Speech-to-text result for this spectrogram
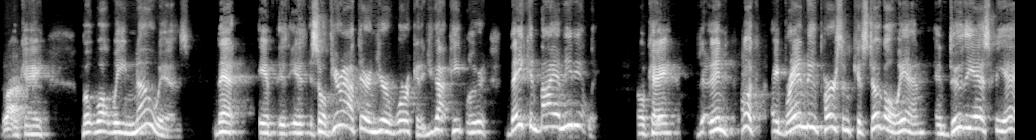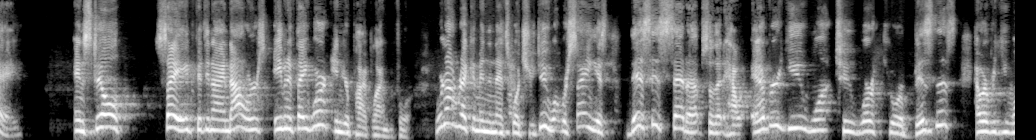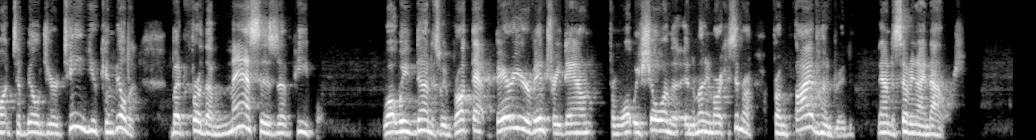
Right. Okay. But what we know is that if, if so, if you're out there and you're working and you got people who they can buy immediately. Okay. And look, a brand new person can still go in and do the SBA and still save $59 even if they weren't in your pipeline before. We're not recommending that's what you do. What we're saying is this is set up so that however you want to work your business, however you want to build your team, you can build it. But for the masses of people, what we've done is we brought that barrier of entry down from what we show on the in the money market seminar from 500 down to $79.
